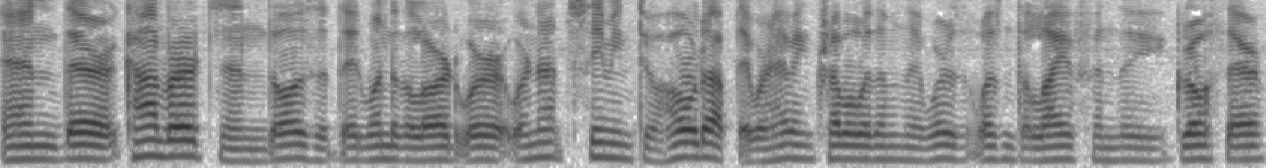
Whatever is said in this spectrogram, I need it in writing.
And their converts and those that they'd won to the Lord were, were not seeming to hold up. They were having trouble with them. There was, wasn't the life and the growth there.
